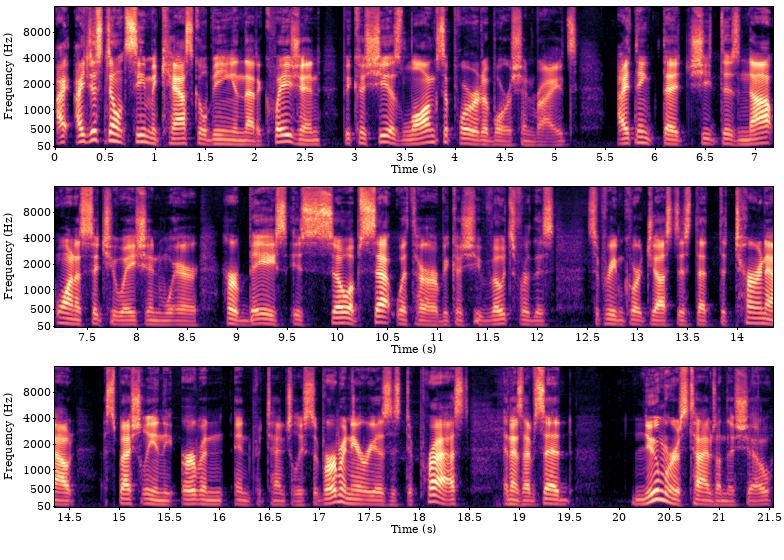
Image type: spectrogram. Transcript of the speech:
I, I just don't see McCaskill being in that equation because she has long supported abortion rights. I think that she does not want a situation where her base is so upset with her because she votes for this Supreme Court justice that the turnout, especially in the urban and potentially suburban areas, is depressed. And as I've said numerous times on this show,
